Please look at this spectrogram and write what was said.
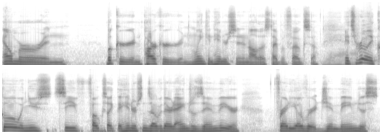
Elmer and Booker and Parker and Lincoln Henderson and all those type of folks. So it's really cool when you see folks like the Hendersons over there at Angels Envy or Freddie over at Jim Beam, just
